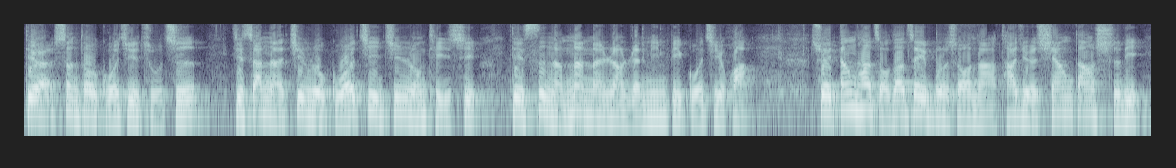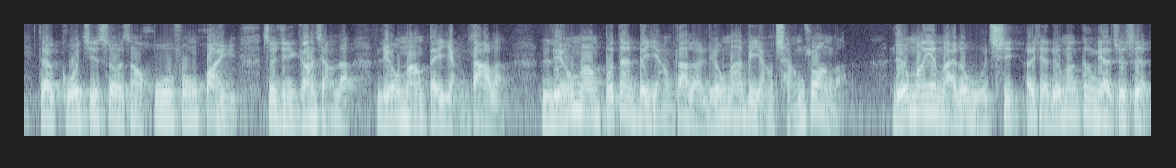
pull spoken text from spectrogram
第二，渗透国际组织；第三呢，进入国际金融体系；第四呢，慢慢让人民币国际化。所以，当他走到这一步的时候呢，他就有相当实力在国际社会上呼风唤雨。这就你刚刚讲的，流氓被养大了。流氓不但被养大了，流氓还被养强壮了。流氓也买了武器，而且流氓更厉害，就是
